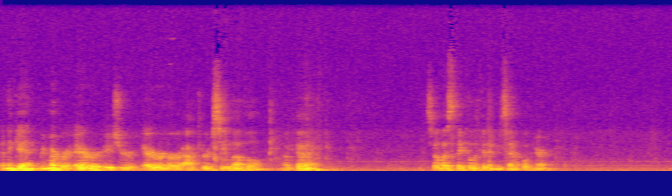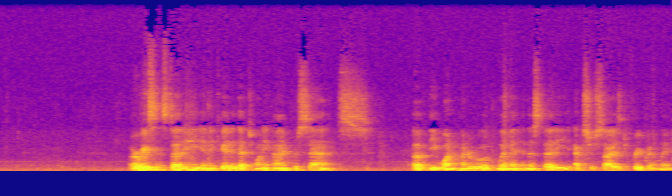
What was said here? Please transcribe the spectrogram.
And again, remember error is your error or accuracy level. Okay, so let's take a look at an example here. A recent study indicated that 29% of the 100 women in the study exercised frequently.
